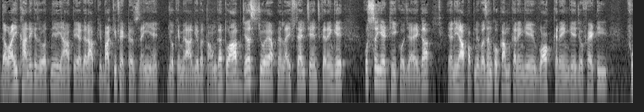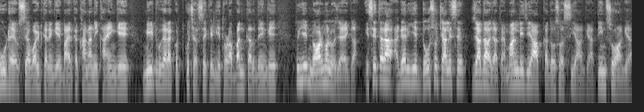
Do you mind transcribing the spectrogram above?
दवाई खाने की ज़रूरत नहीं है, यहाँ पे अगर आपके बाकी फैक्टर्स नहीं हैं, जो कि मैं आगे बताऊँगा तो आप जस्ट जो है अपना लाइफ चेंज करेंगे, उससे ये ठीक हो जाएगा। यानी आप अपने वज़न को कम करेंगे वॉक करेंगे, जो फैटी फ़ूड है, उससे अवॉइड करेंगे, बाहर का खाना नहीं खाएँगे मीट वगैरह को कुछ अरसे के लिए थोड़ा बंद कर देंगे। तो ये नॉर्मल हो जाएगा। इसी तरह अगर ये 240 से ज़्यादा आ जाता है, मान लीजिए आपका 280 आ गया 300 आ गया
